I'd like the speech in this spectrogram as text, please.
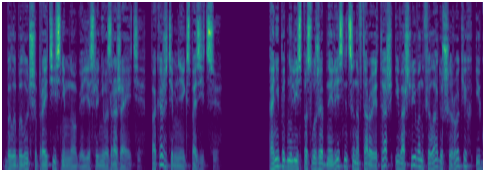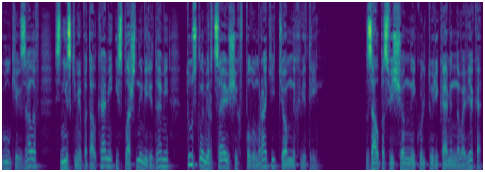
«Было бы лучше пройтись немного, если не возражаете. Покажете мне экспозицию?» Они поднялись по служебной лестнице на второй этаж и вошли в анфиладу широких и гулких залов с низкими потолками и сплошными рядами тускло мерцающих в полумраке темных витрин. Зал, посвященный культуре каменного века,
